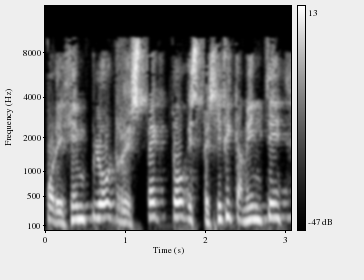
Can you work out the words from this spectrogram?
por ejemplo, respecto específicamente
